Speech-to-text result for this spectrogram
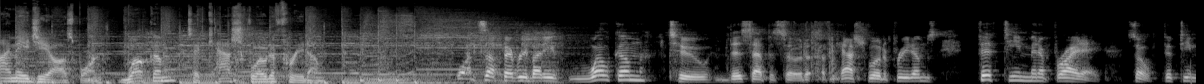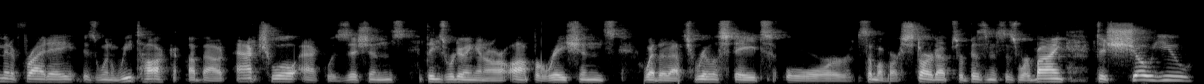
I'm AJ Osborne. Welcome to Cash Flow to Freedom. What's up, everybody? Welcome to this episode of Cash Flow to Freedom's 15 Minute Friday. So, 15 Minute Friday is when we talk about actual acquisitions, things we're doing in our operations, whether that's real estate or some of our startups or businesses we're buying, to show you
